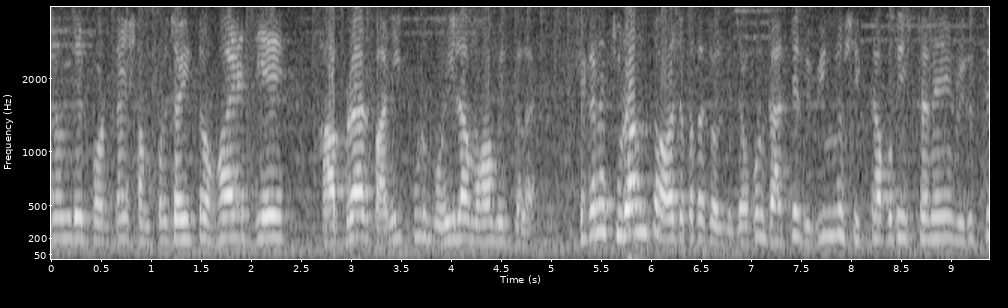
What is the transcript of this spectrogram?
আনন্দের পর্দায় সম্প্রচারিত হয় যে হাবড়ার বাণীপুর মহিলা মহাবিদ্যালয়। সেখানে চূড়ান্ত অরাজকতা চলছে। যখন রাজ্যের বিভিন্ন শিক্ষা প্রতিষ্ঠানের বিরুদ্ধে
